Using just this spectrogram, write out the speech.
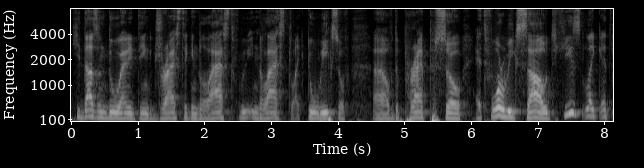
He doesn't do anything drastic in the last in the last like two weeks of uh, of the prep. So at four weeks out, he's like at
